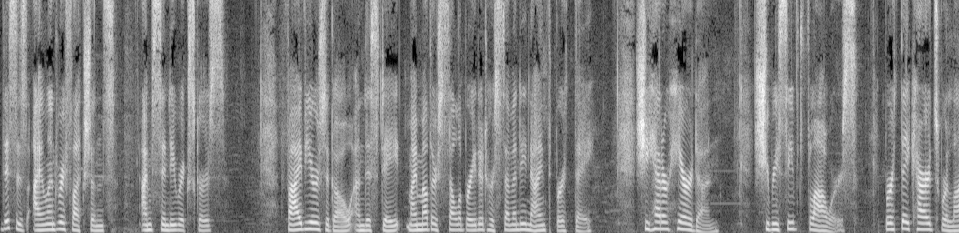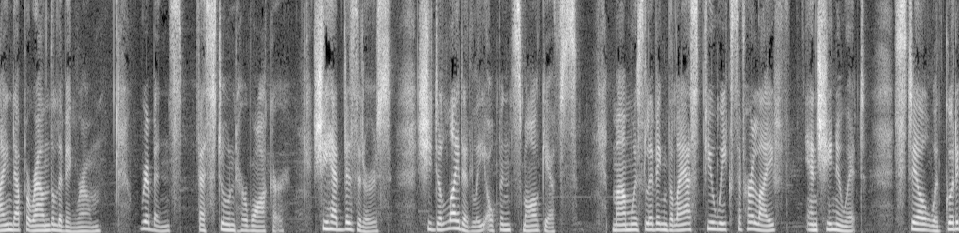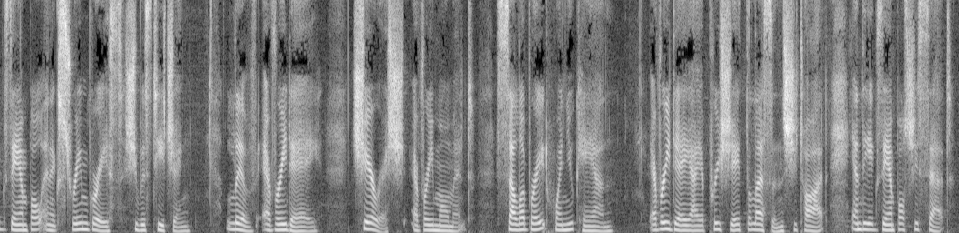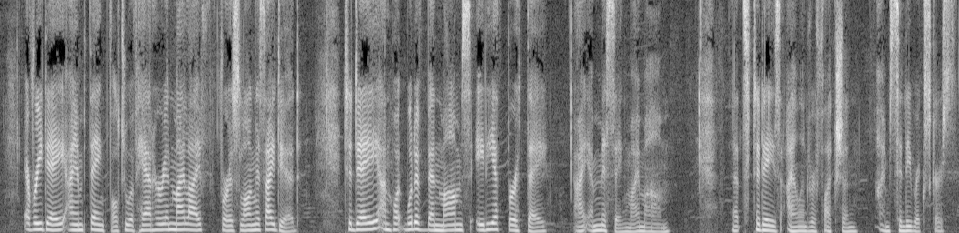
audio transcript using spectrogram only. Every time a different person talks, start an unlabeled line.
This is Island Reflections. I'm Cindy Ricksgers. Five years ago, on this date, my mother celebrated her 79th birthday. She had her hair done. She received flowers. Birthday cards were lined up around the living room. Ribbons festooned her walker. She had visitors. She delightedly opened small gifts. Mom was living the last few weeks of her life, and she knew it. Still, with good example and extreme grace, she was teaching. Live every day. Cherish every moment. Celebrate when you can. Every day I appreciate the lessons she taught and the example she set. Every day I am thankful to have had her in my life for as long as I did. Today, on what would have been Mom's 80th birthday, I am missing my mom. That's today's Island Reflection. I'm Cindy Ricksgers.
